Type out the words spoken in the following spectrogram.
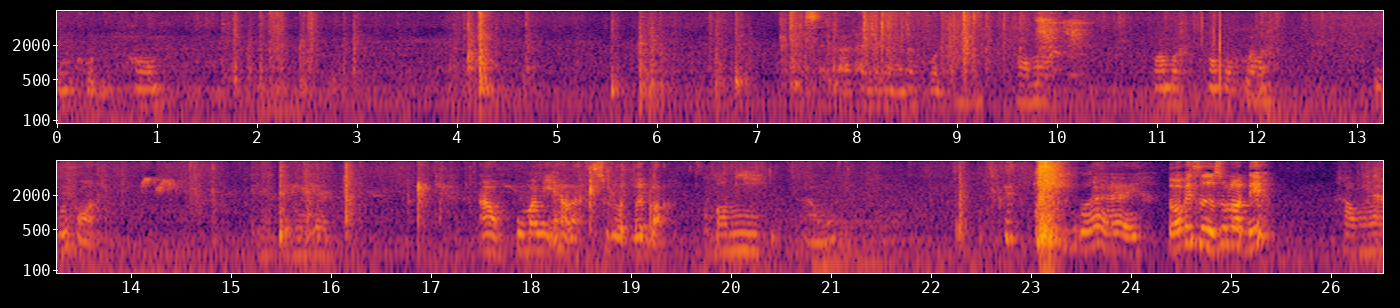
ยังขนหอมใส่ฝาไทยจังหน่อยนะทุกคนหอมมากหอมปะหอมกว่าขวดนะอุ้ยหอนเอ้าปูมามีเอาล่ะสุรสเบิดบ่บ่มีเอาเว้ยตัวไปซื้อสุรสดิ เข้าห้องน้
